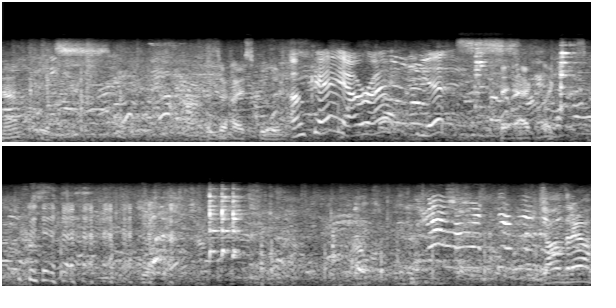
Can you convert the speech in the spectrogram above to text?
How do I? Because they're high schoolers. Okay, all right. Yes. They act like high schoolers. Ciao Andrea!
